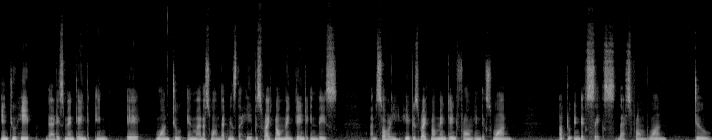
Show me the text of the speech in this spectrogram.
into heap that is maintained in a1 to n minus 1. That means the heap is right now maintained in this. I'm sorry, heap is right now maintained from index 1 up to index 6. That's from 1 to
